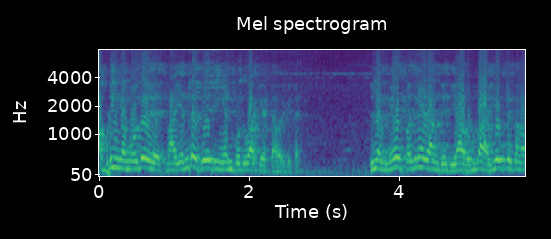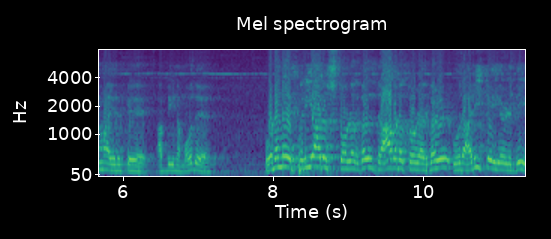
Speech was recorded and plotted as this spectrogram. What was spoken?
அப்படின்னும் போது நான் எந்த தேதிங்கன்னு பொதுவா கேட்டேன் அவர்கிட்ட. இல்ல மே பதினேழாம் தேதியா? ரொம்ப அயோக்கியத்தனமா இருக்கு. அப்படின்னும் போது உடனே பெரியாரிஸ்ட் தோழர்கள் திராவிட தோழர்கள் ஒரு அறிக்கை எழுதி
